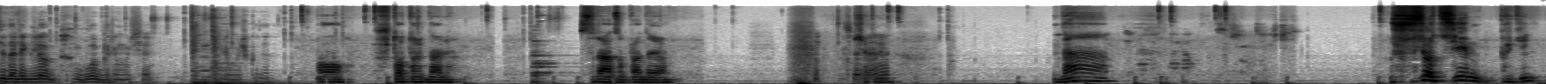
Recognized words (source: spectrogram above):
Тебе дали глок, глок гремучая. Гремучку, да? О, что так дали? Сразу продаем. Реально? Да. 67, прикинь.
